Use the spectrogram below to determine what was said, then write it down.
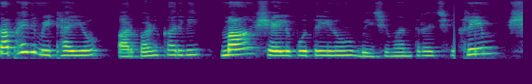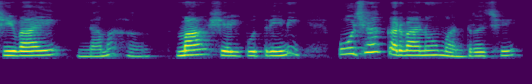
સફેદ મીઠાઈઓ અર્પણ કરવી. માં શૈલપુત્રીનો બીજ મંત્ર છે. હ્રીમ શિવાય નમઃ. માં શૈલપુત્રીની પૂજા કરવાનો મંત્ર છે.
